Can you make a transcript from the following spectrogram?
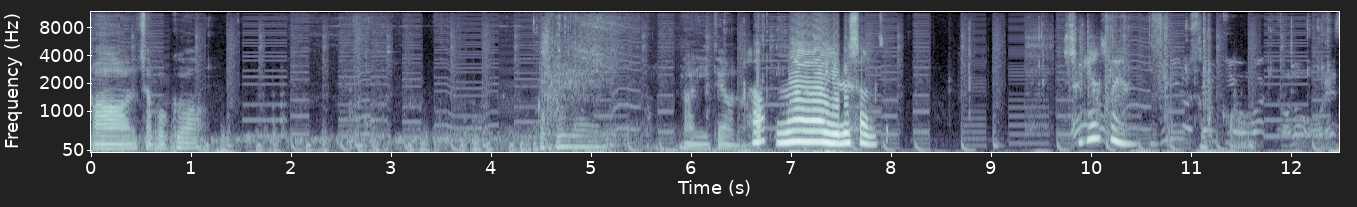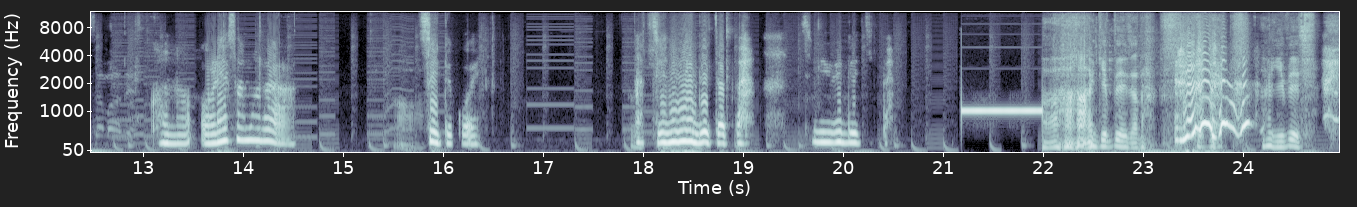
ああ、じゃあ僕は、僕も、何似たような。あ、お前は許さんぞ。そりゃそうやん。そっか。この俺様だ。あついてこい。あ。あ、血に目出ちゃった。血に目出ちゃった。あ あ、ゲップ出ちゃった。あゲップ出ちゃっ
